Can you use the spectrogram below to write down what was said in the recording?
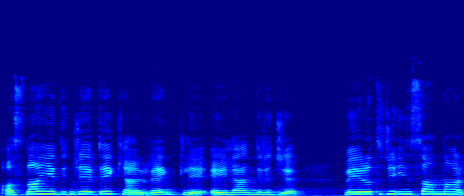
Aslan 7. evdeyken renkli, eğlendirici ve yaratıcı insanlar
